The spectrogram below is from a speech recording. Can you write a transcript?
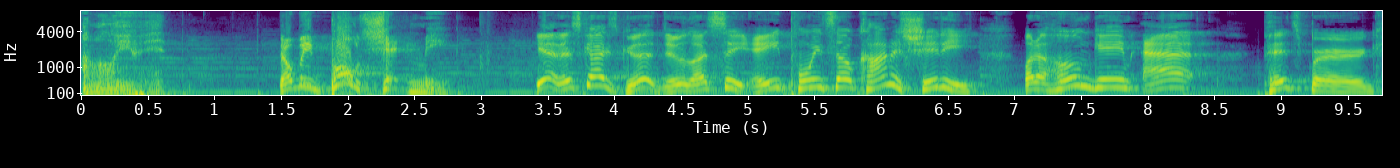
I believe it. Don't be bullshitting me! Yeah, this guy's good, dude. Let's see. Eight points, though, kind of shitty. But a home game at Pittsburgh,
